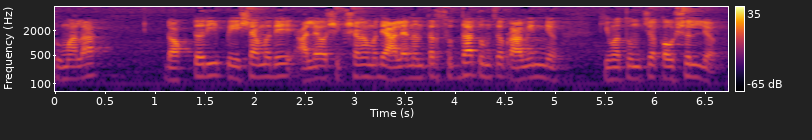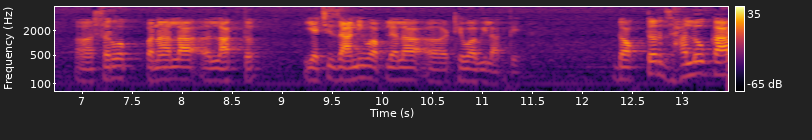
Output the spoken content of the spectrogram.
तुम्हाला डॉक्टरी पेशामध्ये आल्यावर शिक्षणामध्ये आल्यानंतर सुद्धा तुमचं प्रावीण्य किंवा तुमचं कौशल्य सर्वपणाला लागतं याची जाणीव आपल्याला ठेवावी लागते. डॉक्टर झालो का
